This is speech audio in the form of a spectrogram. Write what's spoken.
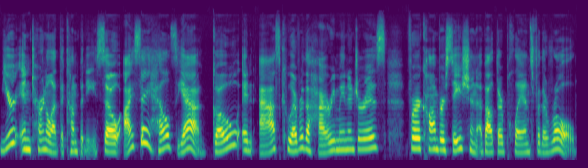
you're internal at the company. So I say, hells yeah, go and ask whoever the hiring manager is for a conversation about their plans for the role.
